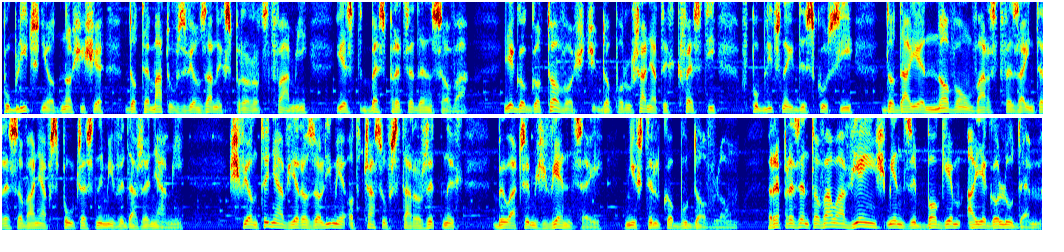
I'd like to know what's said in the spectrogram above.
publicznie odnosi się do tematów związanych z proroctwami, jest bezprecedensowa. Jego gotowość do poruszania tych kwestii w publicznej dyskusji dodaje nową warstwę zainteresowania współczesnymi wydarzeniami. Świątynia w Jerozolimie od czasów starożytnych była czymś więcej niż tylko budowlą. Reprezentowała więź między Bogiem a Jego ludem,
